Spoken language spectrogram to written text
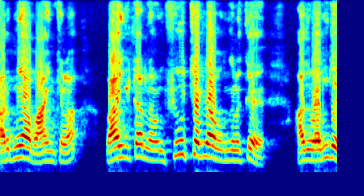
அருமையாக வாங்கிக்கலாம். வாங்கிட்டால் நம்ம ஃப்யூச்சரில் உங்களுக்கு அது வந்து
